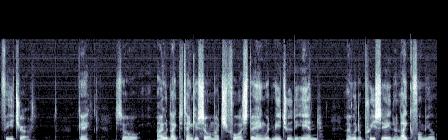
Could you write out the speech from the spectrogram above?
feature. Okay, so I would like to thank you so much for staying with me to the end. I would appreciate a like from you.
